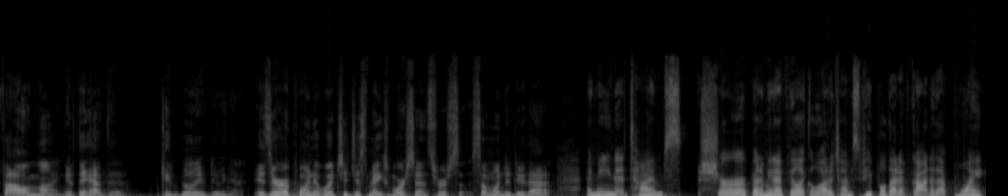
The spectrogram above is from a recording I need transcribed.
file online if they have the capability of doing that. Is there a point at which it just makes more sense for s- someone to do that? I mean, at times, sure, but I mean, I feel like a lot of times people that have gotten to that point,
